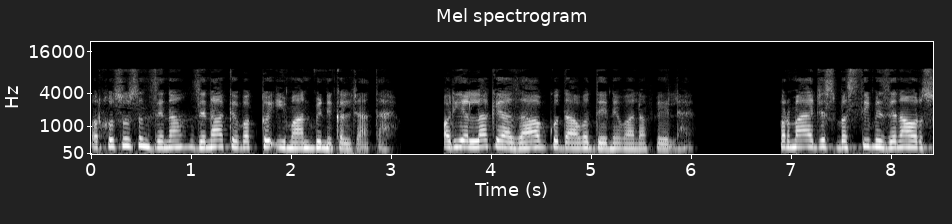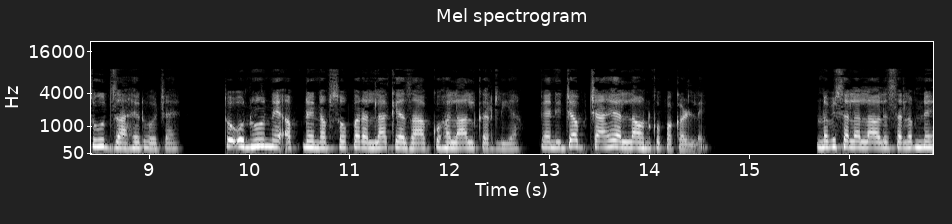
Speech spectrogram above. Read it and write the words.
اور خصوصاً زنا زنا کے وقت تو ایمان بھی نکل جاتا ہے۔ اور یہ اللہ کے عذاب کو دعوت دینے والا فیل ہے۔ فرمایا، جس بستی میں زنا اور سود ظاہر ہو جائے، تو انہوں نے اپنے نفسوں پر اللہ کے عذاب کو حلال کر لیا۔ یعنی جب چاہے اللہ ان کو پکڑ لے۔ نبی صلی اللہ علیہ وسلم نے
